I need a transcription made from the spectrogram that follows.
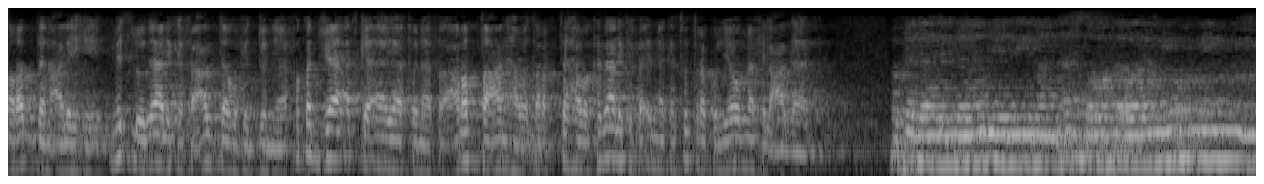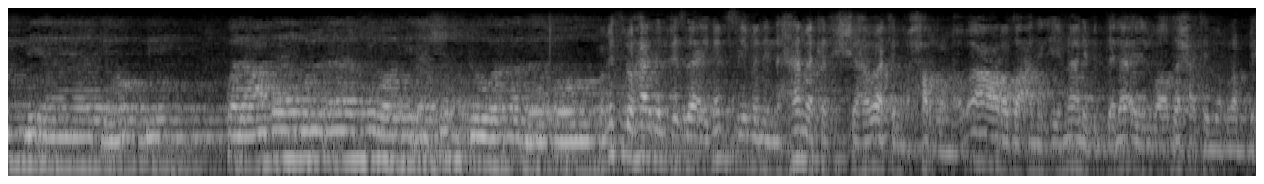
ردا عليه مثل ذلك فعلته في الدنيا فقد جاءتك آياتنا فأعرضت عنها وتركتها وكذلك فإنك تترك اليوم في العذاب. وكذلك نجزي من أسرف ولم يؤمن بآيات ربه. ولعذاب الآخرة أشد وأبقى. ومثل هذا الجزاء نجزي من انهمك في الشهوات المحرمة وأعرض عن الإيمان بالدلائل الواضحة من ربه.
